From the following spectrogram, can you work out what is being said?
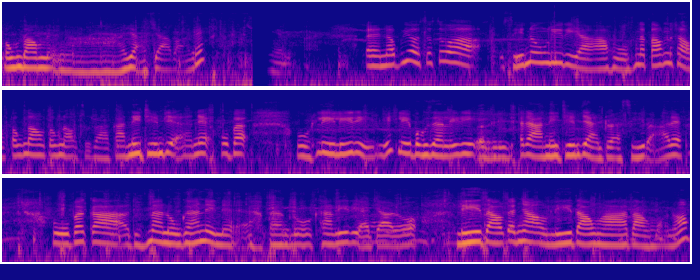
တော့3500ကျပါတယ်အဲနောက်ပြီးတော့စစောကဈေးနှုန်းလေးတွေကဟို2000 2000 3000 3000ဆိုတာကနေချင်းပြန်နဲ့ဟိုဘက်ဟိုလှေလေးတွေလေလှေပုံစံလေးတွေအိမ်လေးအဲ့ဒါနေချင်းပြန်အတွက်ဈေးပါတဲ့ဟိုဘက်ကဒီမှန်လုံကန်းနေနဲ့ဘန်ဂလိုခန်းလေးတွေကကြတော့4000တညောင်4000 5000ပေါ့နော်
